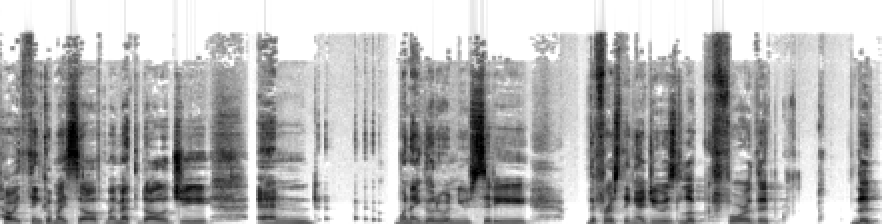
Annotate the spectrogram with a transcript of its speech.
how I think of myself, my methodology, and when I go to a new city the first thing I do is look for the the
